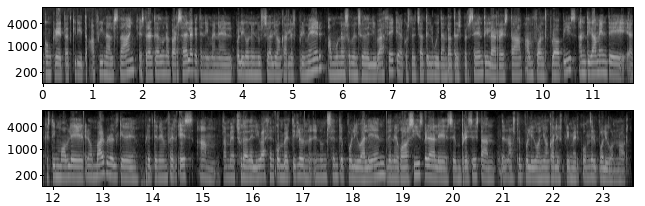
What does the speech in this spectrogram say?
concret adquirit a finals d'any. Es tracta d'una parcel·la que tenim en el polígon industrial Joan Carles I amb una subvenció de l'IBACE que ha costejat el 83% i la resta amb fons propis. Antigament eh, aquest immoble era un bar, però el que pretenem fer és, amb també ajuda de l'IBACE, convertir-lo en un centre polivalent de negocis per a les empreses tant del nostre polígon Joan Carles I com del polígon nord.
